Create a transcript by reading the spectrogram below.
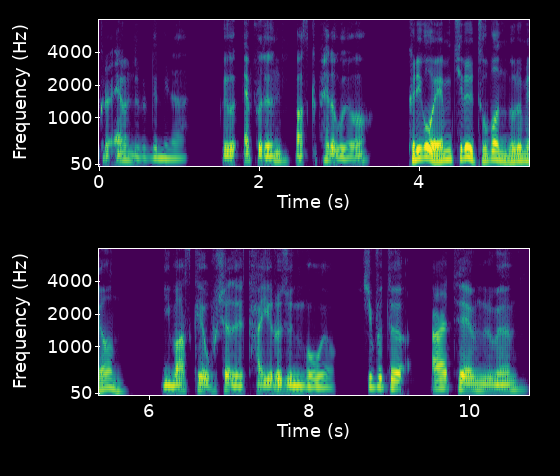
그럼 M을 누르면 됩니다. 그리고 F는 마스크 패드고요. 그리고 M키를 두 번 누르면 이 마스크의 옵션을 다 열어주는 거고요. Shift Alt M 누르면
